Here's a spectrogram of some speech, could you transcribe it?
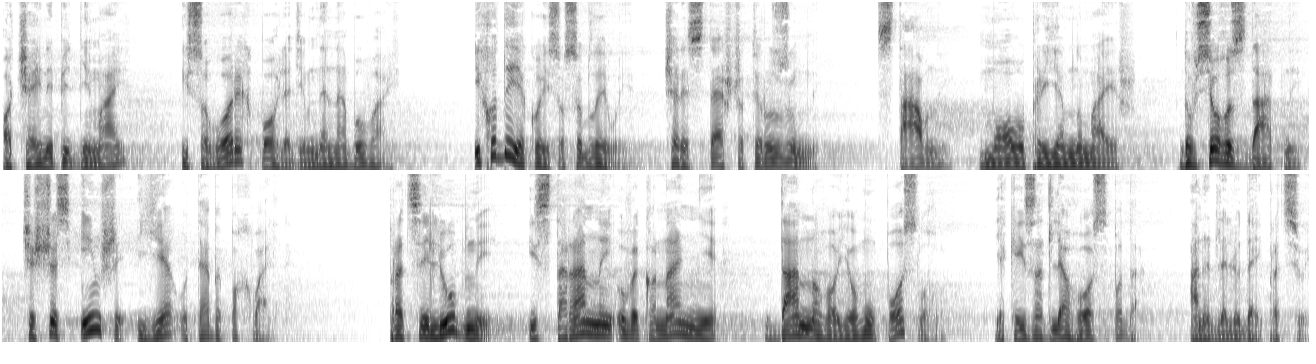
очей не піднімай і суворих поглядів не набувай, і ходи якоїсь особливої через те, що ти розумний, ставний, мову приємну маєш, до всього здатний чи щось інше є у тебе похвальне. Працелюбний і старанний у виконанні даного йому послугу, який задля Господа, а не для людей працює.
